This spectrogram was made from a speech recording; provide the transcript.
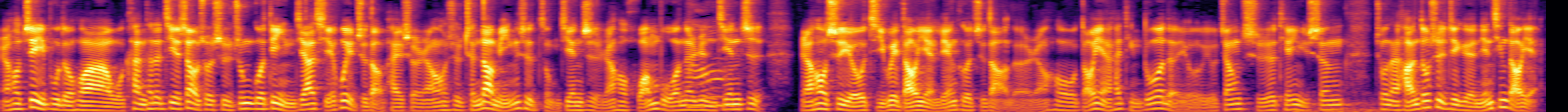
然后这一部的话，我看他的介绍说是中国电影家协会指导拍摄，然后是陈道明是总监制，然后黄渤呢任监制，然后是有几位导演联合指导的，然后导演还挺多的，有有张弛、田雨生、周楠，好像都是这个年轻导演。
